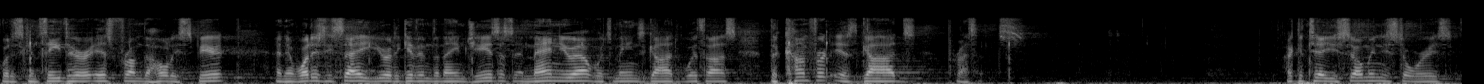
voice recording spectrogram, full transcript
What is conceived her is from the Holy Spirit. And then what does he say? You are to give him the name Jesus, Emmanuel, which means God with us. The comfort is God's presence. I could tell you so many stories.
